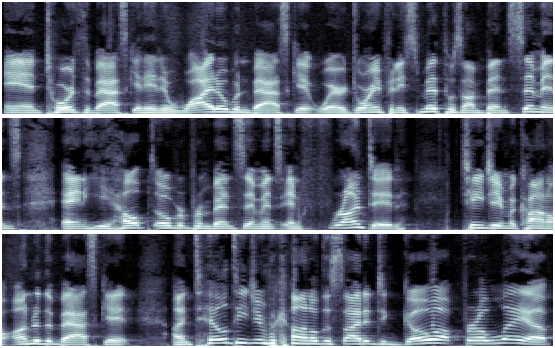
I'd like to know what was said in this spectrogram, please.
and towards the basket, hit a wide open basket where Dorian Finney Smith was on Ben Simmons, and he helped over from Ben Simmons and fronted TJ McConnell under the basket until TJ McConnell decided to go up for a layup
